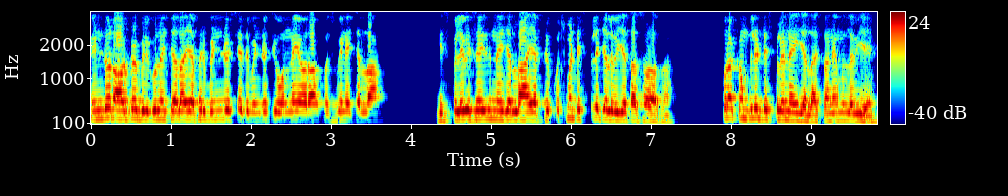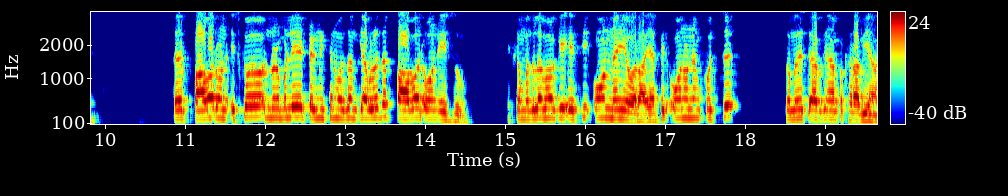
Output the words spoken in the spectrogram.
इंडोर आउटडोर बिल्कुल नहीं चल रहा या फिर विंडो से तो विंडो से ऑन नहीं हो रहा, कुछ भी नहीं चल रहा डिस्प्ले भी सही से नहीं चल रहा या फिर कुछ में डिस्प्ले जल भी जाता थोड़ा सा पूरा कंप्लीट डिस्प्ले नहीं रहा, कहने का मतलब ये तो पावर ऑन इसको नॉर्मली टेक्नीशियन क्या बोला था पावर ऑन इशू इसका मतलब हुआ कि एसी ऑन नहीं हो रहा, या फिर ऑन होने में कुछ संबंधित आपके यहाँ पर खराबियाँ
